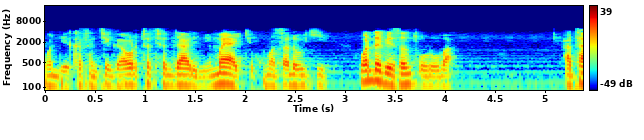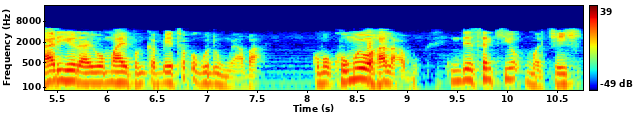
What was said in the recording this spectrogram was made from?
wanda ya kasance gawartaccen jarumi mayaki kuma sadauki wanda bai san tsoro ba. A tarihin rayuwar mahaifinka bai taba gudun wuya ba kuma komai wahala abu. In dai sarki ya umarce shi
